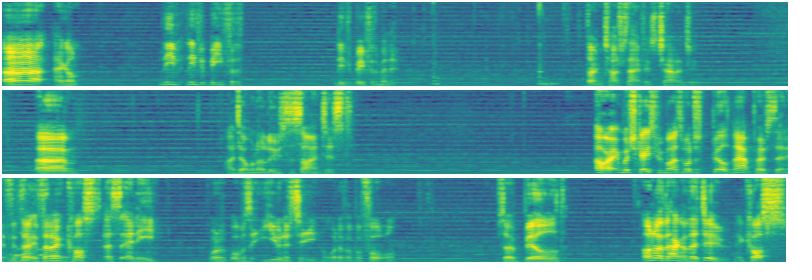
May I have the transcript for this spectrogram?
Uh, hang on. Leave leave it be for the leave it be for the minute. Don't touch that if it's challenging. Um, I don't want to lose the scientist. All right, in which case we might as well just build an outpost then. If they, if they don't cost us any, what, what was it, Unity or whatever before. So build. Oh no, hang on, they do. It costs.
